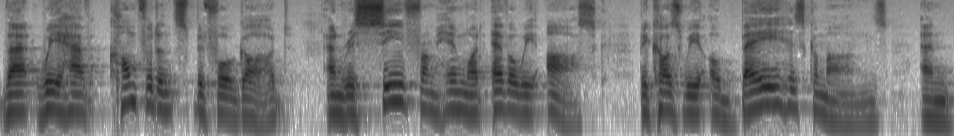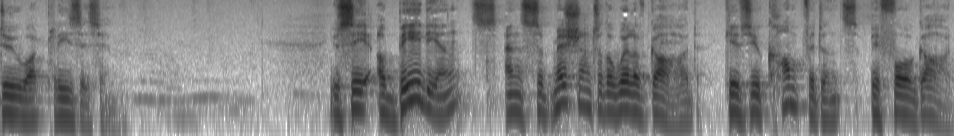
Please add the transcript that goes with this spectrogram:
that we have confidence before God and receive from him whatever we ask because we obey his commands and do what pleases him. You see, obedience and submission to the will of God gives you confidence before God.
